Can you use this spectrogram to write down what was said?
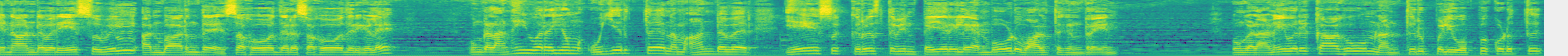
என் ஆண்டவர் இயேசுவில் அன்பார்ந்த சகோதர சகோதரிகளே உங்கள் அனைவரையும் உயிர்த்த நம் ஆண்டவர் இயேசு கிறிஸ்துவின் பெயரிலே அன்போடு வாழ்த்துகின்றேன். உங்கள் அனைவருக்காகவும் நான் திருப்பலி ஒப்பு கொடுத்து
